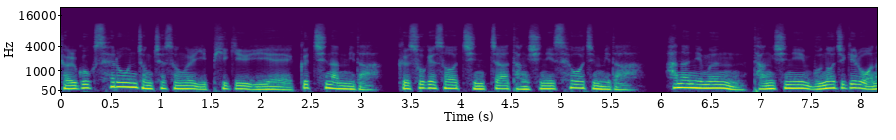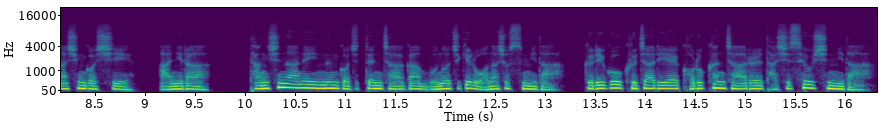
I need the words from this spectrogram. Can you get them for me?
결국 새로운 정체성을 입히기 위해 끝이 납니다. 그 속에서 진짜 당신이 세워집니다. 하나님은 당신이 무너지길 원하신 것이 아니라 당신 안에 있는 거짓된 자아가 무너지길 원하셨습니다. 그리고 그 자리에 거룩한 자아를 다시 세우십니다.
